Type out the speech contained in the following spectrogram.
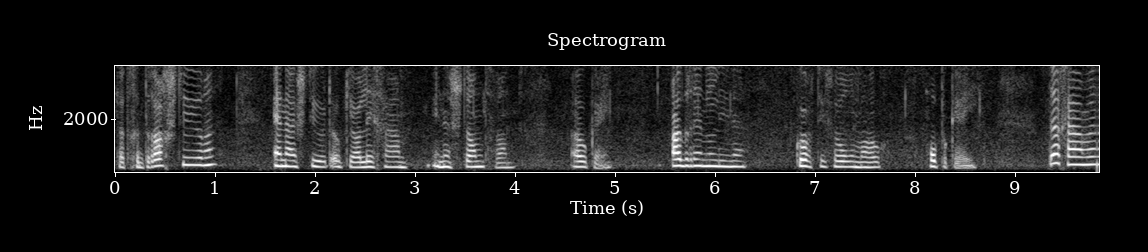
dat gedrag sturen. En hij stuurt ook jouw lichaam in een stand van: oké, adrenaline, cortisol omhoog, hoppakee. Daar gaan we.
